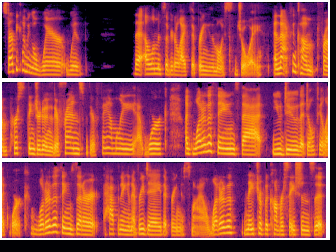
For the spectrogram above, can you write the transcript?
start becoming aware with the elements of your life that bring you the most joy. And that can come from pers- things you're doing with your friends, with your family, at work. Like, what are the things that you do that don't feel like work? What are the things that are happening in every day that bring a smile? What are the nature of the conversations that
